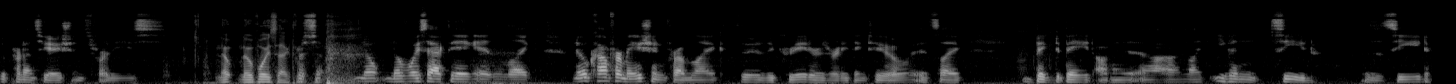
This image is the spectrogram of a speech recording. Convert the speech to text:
the pronunciations for these. nope, no voice acting. For no, no voice acting and like no confirmation from like the the creators or anything too. It's like big debate on it. Uh, like even Seed, is it Seed?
